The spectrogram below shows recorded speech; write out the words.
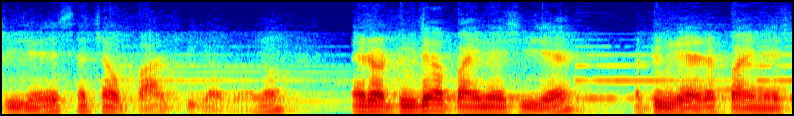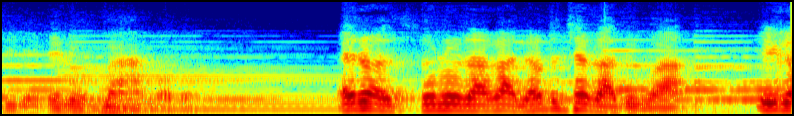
ကြည့်ရင်16ပါးရှိတယ်ပေါ့နော်အဲ့တော့တူတဲ့ပိုင်းလည်းရှိတယ်မတူတဲ့ပိုင်းလည်းရှိတယ်ဒီလိုမှတ်ရမှာပေါ့အဲ့တော့ဆိုလိုတာကနောက်တစ်ချက်ကသူကဧက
